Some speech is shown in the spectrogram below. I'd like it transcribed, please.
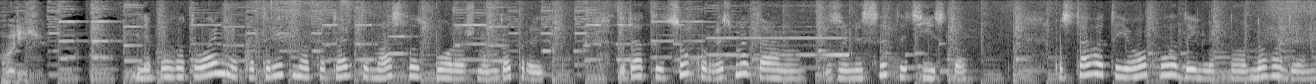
горіхи. Для приготування потрібно потерти масло з борошном до крихт, додати цукор і сметану, замісити тісто, поставити його в холодильник на 1 годину.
